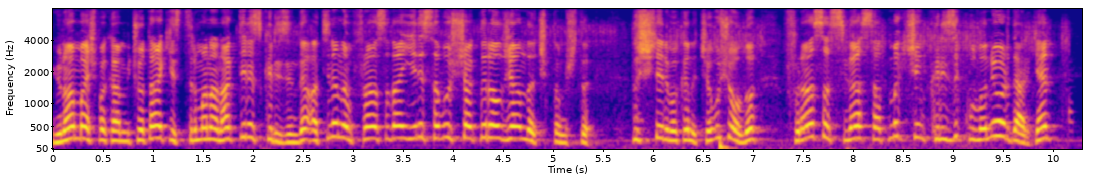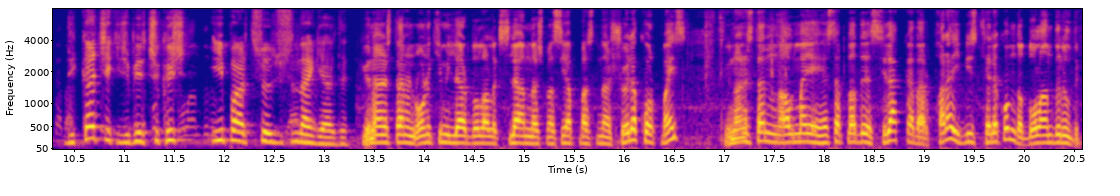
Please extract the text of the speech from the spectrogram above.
Yunan Başbakan Mitsotakis tırmanan Akdeniz krizinde Atina'nın Fransa'dan yeni savaş uçakları alacağını da açıklamıştı. Dışişleri Bakanı Çavuşoğlu Fransa silah satmak için krizi kullanıyor derken dikkat çekici bir çıkış İyi Parti sözcüsünden geldi. Yunanistan'ın 12 milyar dolarlık silah anlaşması yapmasından şöyle korkmayız. Yunanistan'ın Almanya'ya hesapladığı silah kadar parayı biz Telekom'da dolandırıldık.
